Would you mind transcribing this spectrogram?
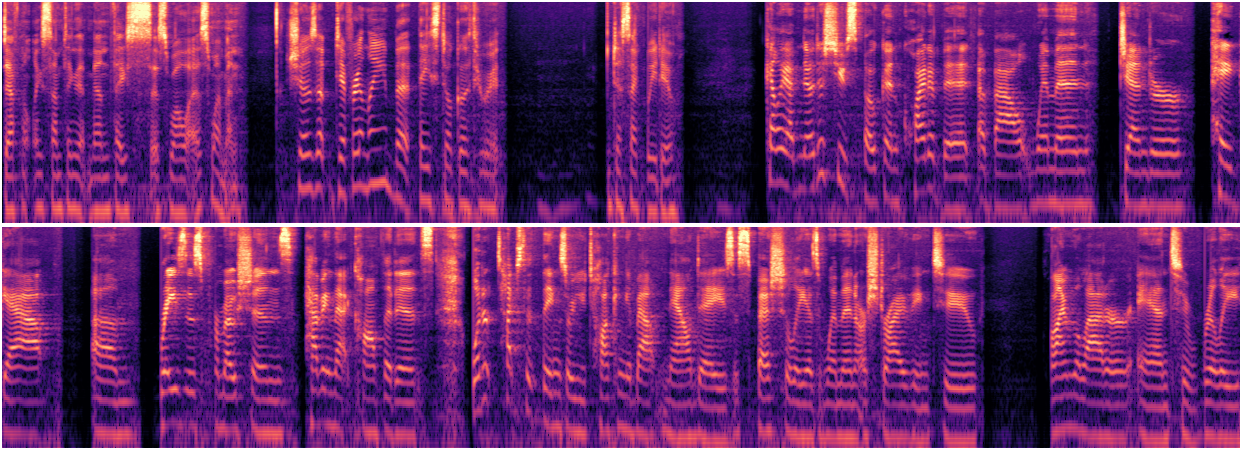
definitely something that men face as well as women. Shows up differently, but they still go through it just like we do. Kelly, I've noticed you've spoken quite a bit about women, gender, pay gap, um, raises, promotions, having that confidence. What types of things are you talking about nowadays, especially as women are striving to climb the ladder and to really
